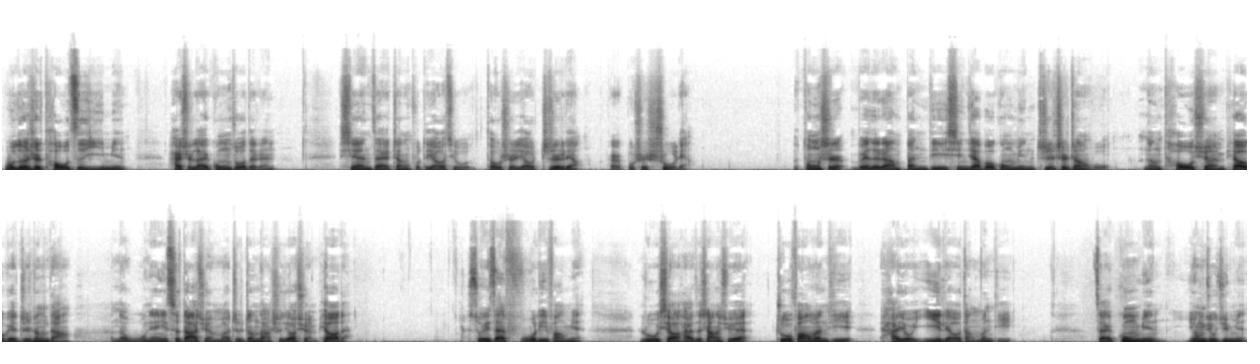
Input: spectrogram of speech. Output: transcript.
无论是投资移民还是来工作的人，现在政府的要求都是要质量而不是数量。同时，为了让本地新加坡公民支持政府，能投选票给执政党，那五年一次大选嘛，执政党是要选票的。所以在福利方面，如小孩子上学、住房问题，还有医疗等问题，在公民、永久居民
